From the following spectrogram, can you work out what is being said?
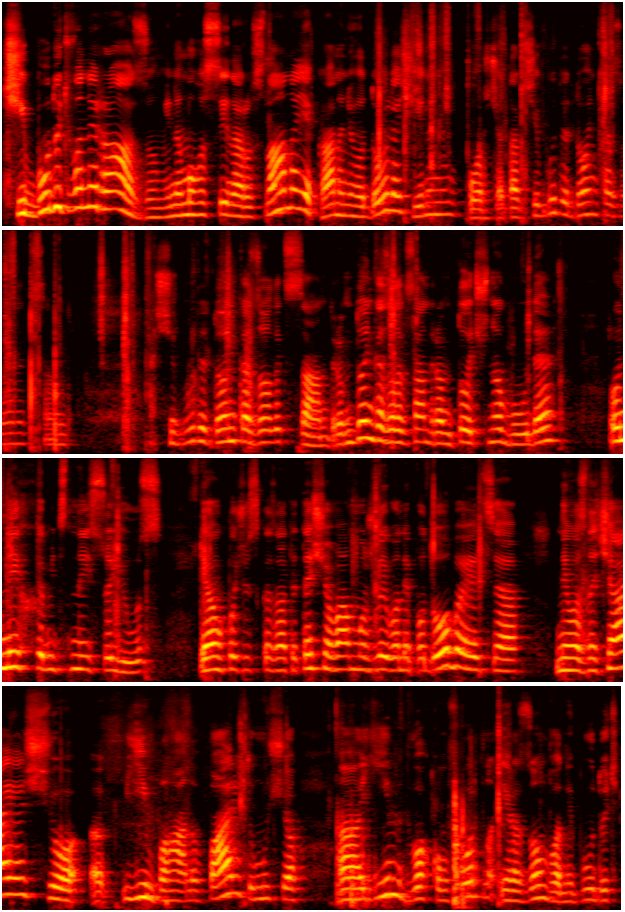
Чи будуть вони разом? І на мого сина Руслана, яка на нього доля, чи на ньому порча. Так, чи буде донька з Олександром? Чи буде донька з Олександром? Донька з Олександром точно буде. У них міцний союз. Я вам хочу сказати, те, що вам, можливо, не подобається, не означає, що е, їм погано в парі, тому що їм двох комфортно і разом вони будуть.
